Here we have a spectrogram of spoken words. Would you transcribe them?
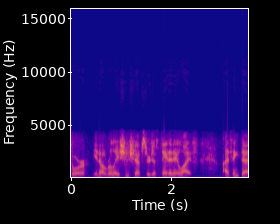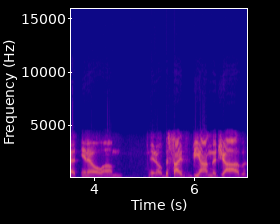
or, you know, relationships or just day to day life. I think that, you know, um, you know, besides beyond the job,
